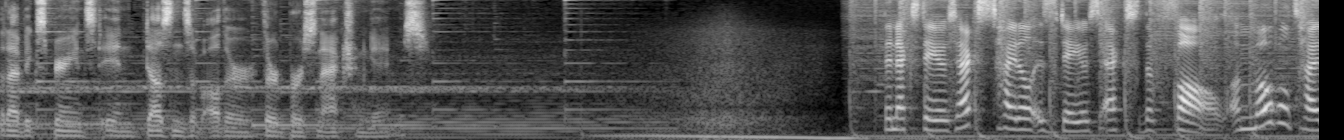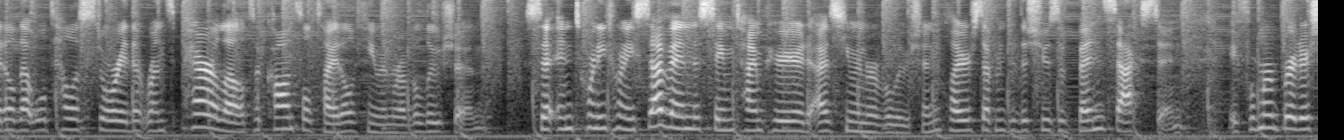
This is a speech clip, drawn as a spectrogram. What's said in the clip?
that I've experienced in dozens of other third person action games. The next Deus Ex title is Deus Ex The Fall, a mobile title that will tell a story that runs parallel to console title Human Revolution. Set in 2027, the same time period as Human Revolution, players step into the shoes of Ben Saxton, a former British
